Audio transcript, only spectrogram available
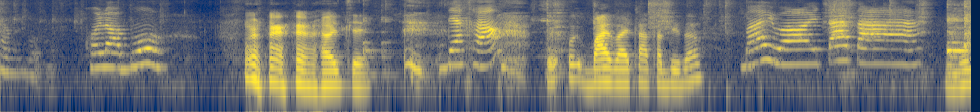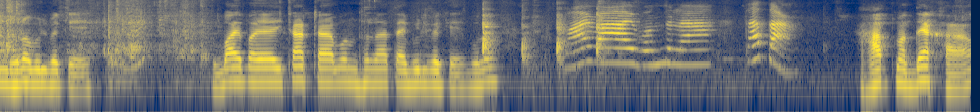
থাকব খোলাবো হয়েছে দেখা বাই বাই টাটা দিদাম বাই বাই টাটা বন্ধুরা বলবে কে? বাই বাই টাটা বন্ধুরা তাই বলবে কে? বলো বাই বাই বন্ধুরা টাটা হাত মা দেখাও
